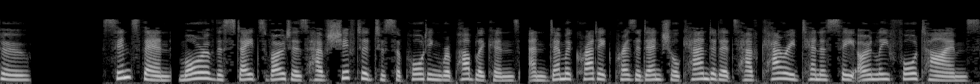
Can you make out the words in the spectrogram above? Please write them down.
II. Since then, more of the state's voters have shifted to supporting Republicans, and Democratic presidential candidates have carried Tennessee only four times.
